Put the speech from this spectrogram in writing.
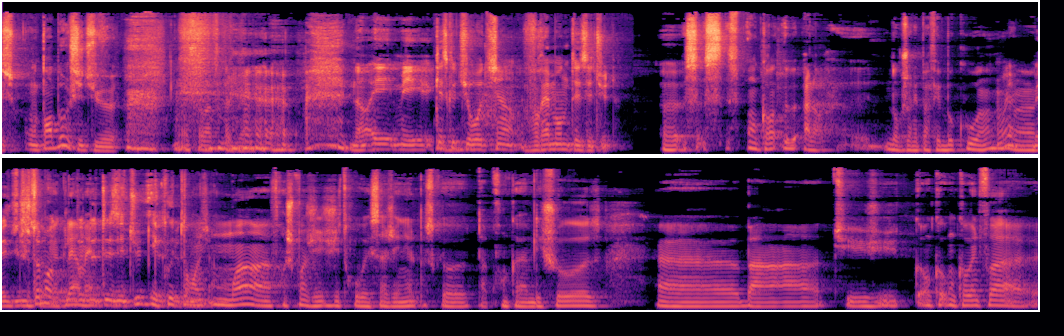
sûr- On t'embauche si tu veux. Ouais, ça va très bien. Non, et, mais qu'est-ce que tu retiens vraiment de tes études? Euh, c- c- encore euh, alors donc j'en ai pas fait beaucoup hein euh, Mais que justement, clair, de, mais- de tes études, que Écoute, retiens? moi, franchement, j'ai trouvé ça génial parce que tu apprends quand même des choses. Euh, ben, tu, encore, une fois, euh,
